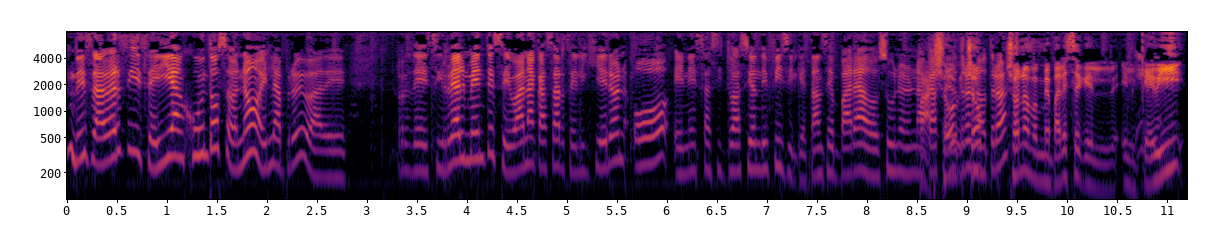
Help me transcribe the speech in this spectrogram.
de saber si seguían juntos o no, es la prueba de de si realmente se van a casar, se eligieron, o en esa situación difícil que están separados, uno en una Pa, casa y otro yo- en otra. yo no me parece que el, el que vi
